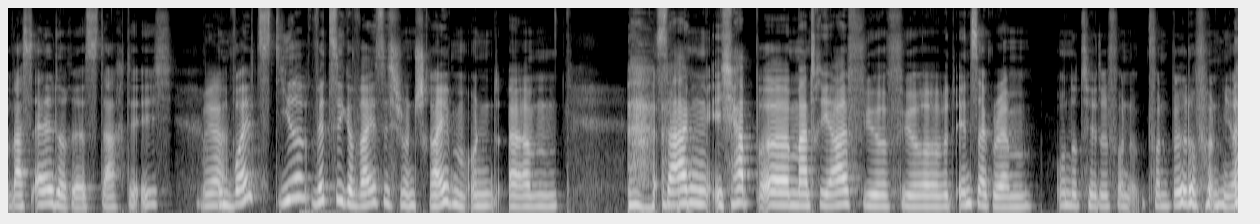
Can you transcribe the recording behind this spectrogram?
was Älteres, dachte ich. Ja. Und wollte es dir witzigerweise schon schreiben und ähm, sagen, ich habe äh, Material für, für Instagram. Untertitel von, von Bilder von mir.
